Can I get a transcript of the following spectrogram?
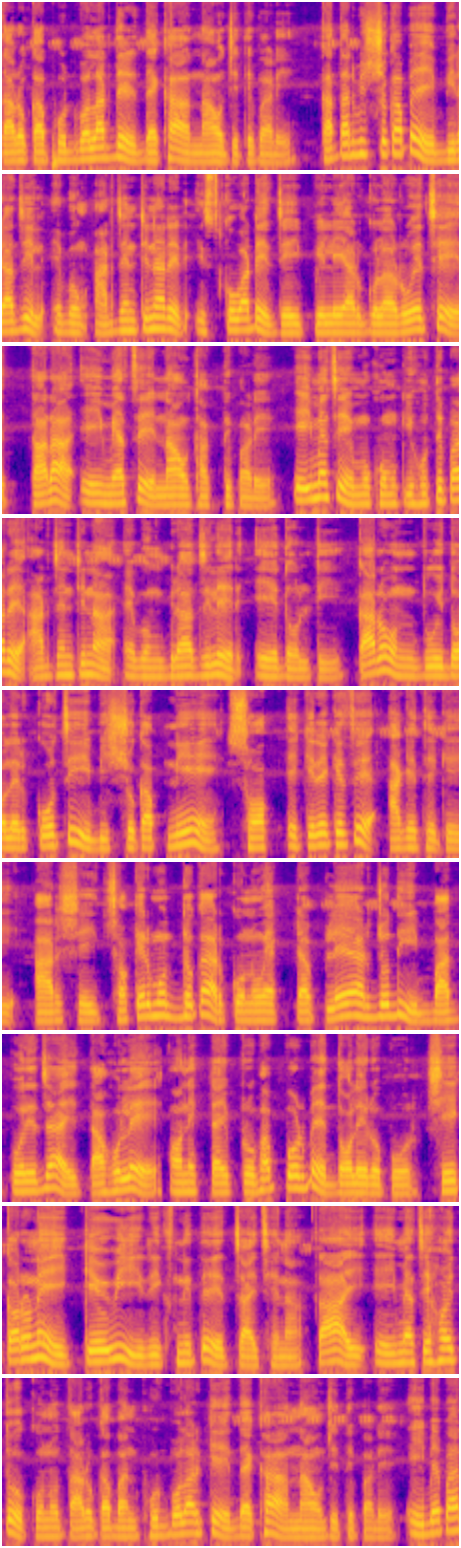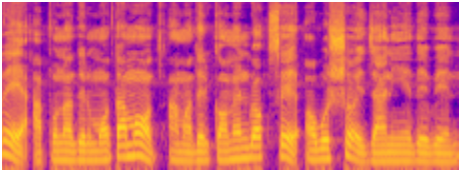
তারকা ফুটবলারদের দেখা নাও যেতে পারে। কাতার বিশ্বকাপে ব্রাজিল এবং আর্জেন্টিনারের স্কোয়াডে যেই প্লেয়ারগুলো রয়েছে, তারা এই ম্যাচে নাও থাকতে পারে। এই ম্যাচে মুখোমুখি হতে পারে আর্জেন্টিনা এবং ব্রাজিলের এ দলটি। কারণ দুই দলের কোচই বিশ্বকাপ নিয়ে শখ এঁকে রেখেছে আগে থেকেই। আর সেই ছকের মধ্যকার কোনো একটা প্লেয়ার যদি বাদ পড়ে যায়, তাহলে অনেকটাই প্রভাব পড়বে দলের ওপর। সেই কারণেই কেউই রিস্ক নিতে চাইছে না। তাই এই ম্যাচে হয়তো কোনো তারকাবান ফুটবলারকে দেখা নাও যেতে পারে। এই ব্যাপারে আপনাদের মতামত আমাদের কমেন্ট বক্সে অবশ্যই জানিয়ে দেবেন।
